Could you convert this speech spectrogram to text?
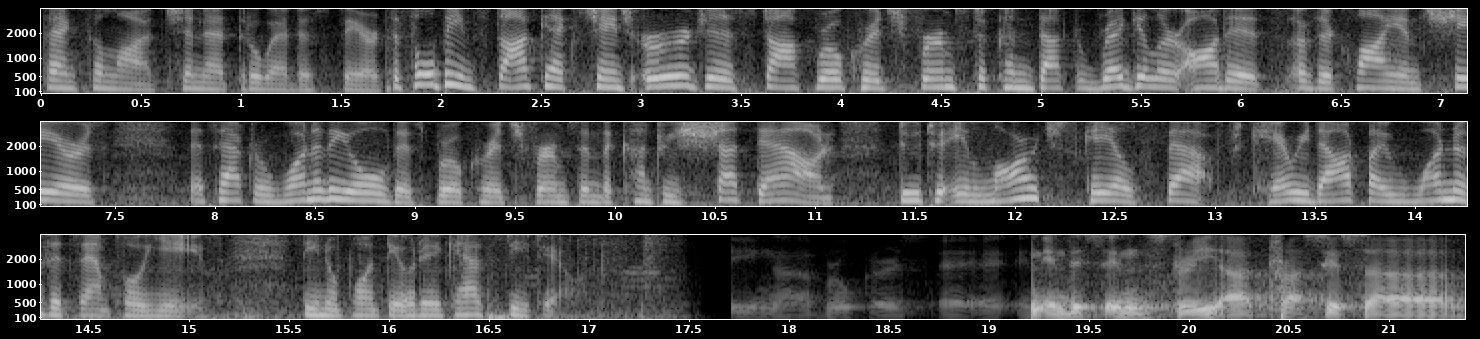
Thanks a lot, Jeanette Ruedas there. The Philippine Stock Exchange urges stock brokerage firms to conduct regular audits of their clients' shares. That's after one of the oldest brokerage firms in the country shut down due to a large-scale theft carried out by one of its employees. Dino Ponte has details. In this industry, uh, trust is uh,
